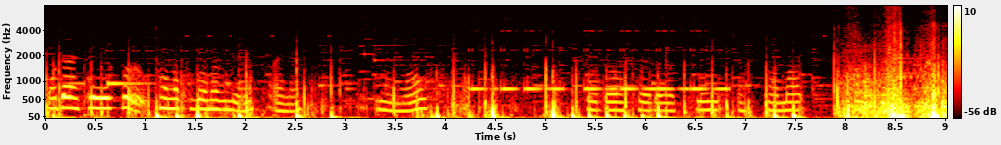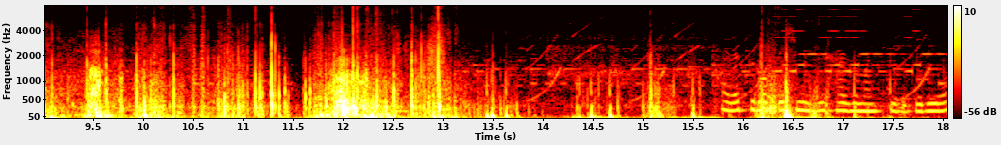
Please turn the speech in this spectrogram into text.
modern teyası sonra kullanabilirim. Aynen. Normal. Şuradan şöyle bakayım. Normal. Evet, drop beşimizi her zaman gibi duruyor.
